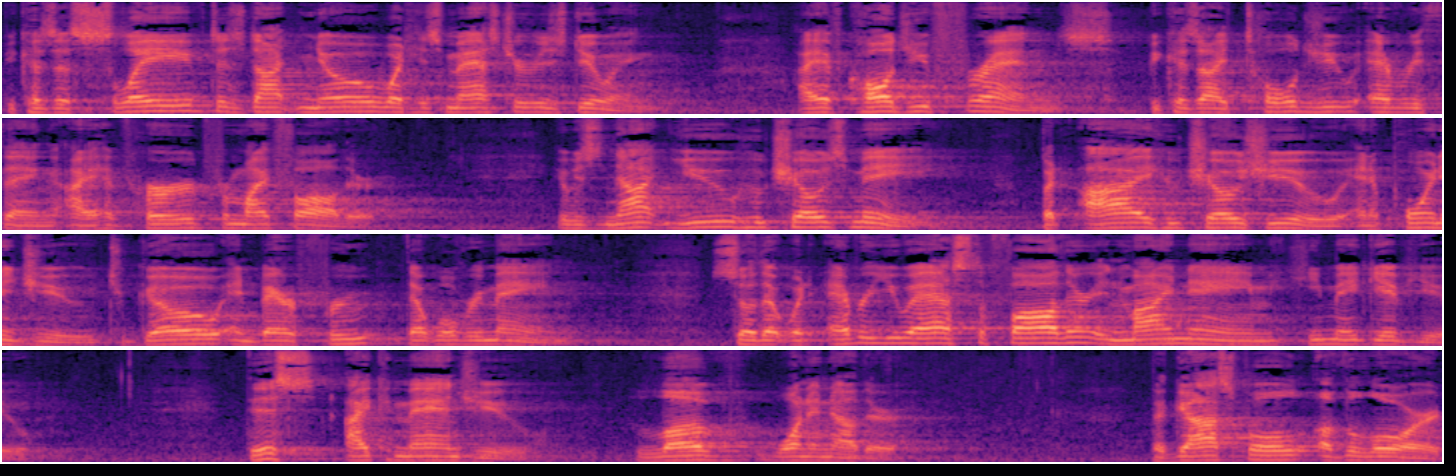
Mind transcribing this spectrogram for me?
because a slave does not know what his master is doing. I have called you friends, because I told you everything I have heard from my Father. It was not you who chose me, but I who chose you and appointed you to go and bear fruit that will remain, so that whatever you ask the Father in my name, he may give you. This I command you love one another. The Gospel of the Lord.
